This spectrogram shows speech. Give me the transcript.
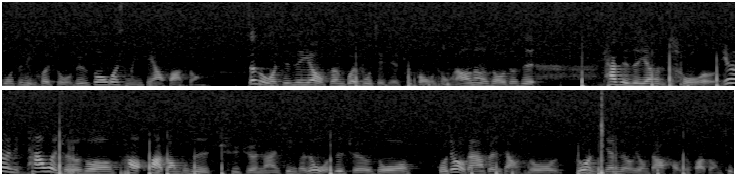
我自己会做。比如说，为什么一定要化妆？这个我其实也有跟贵妇姐姐去沟通，然后那个时候就是。他其实也很错愕，因为他会觉得说化化妆不是取决男性，可是我是觉得说，我就有跟他分享说，如果你今天没有用到好的化妆品，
